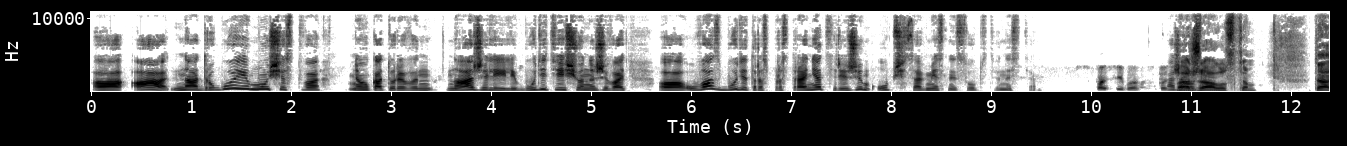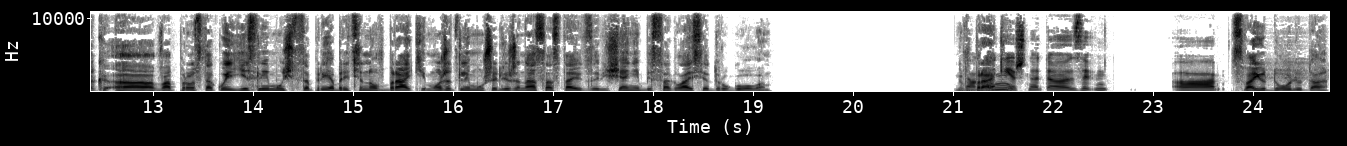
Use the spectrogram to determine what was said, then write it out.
а, а на другое имущество, ну, которое вы нажили или будете еще наживать, а, у вас будет распространяться режим общей совместной собственности. Спасибо. спасибо. Пожалуйста. Пожалуйста. Так, а, вопрос такой. Если имущество приобретено в браке, может ли муж или жена составить завещание без согласия другого? В да, браке. конечно. Это, за- а, Свою долю, да.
